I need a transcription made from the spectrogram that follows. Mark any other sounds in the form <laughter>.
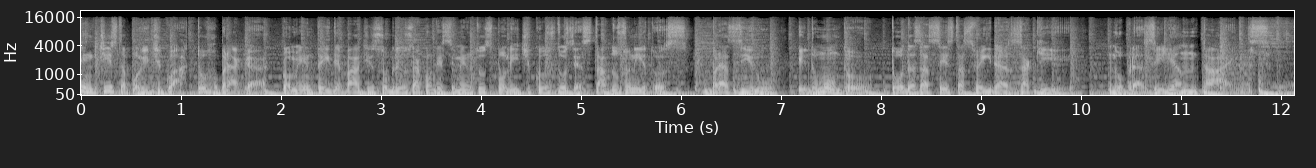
cientista político Arthur Braga comenta e debate sobre os acontecimentos políticos dos Estados Unidos, Brasil e do mundo. Todas as sextas-feiras aqui no Brazilian Times.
